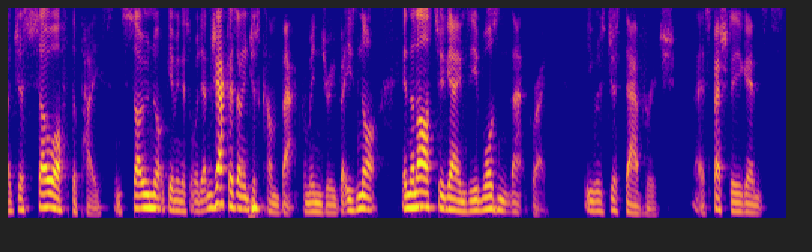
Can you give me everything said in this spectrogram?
are just so off the pace and so not giving us what we did. And Xhaka's only just come back from injury, but he's not in the last two games. He wasn't that great. He was just average, especially against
